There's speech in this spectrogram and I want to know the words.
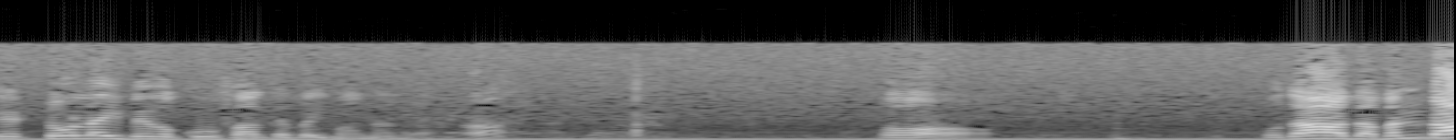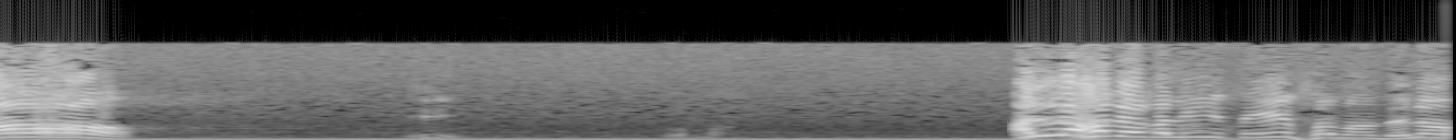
کہ ٹولا ہی بے وقوفا تے بےمانا ہاں۔ خدا دا بندہ۔ جی۔ اللہ دے ولی تے فرما نا۔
